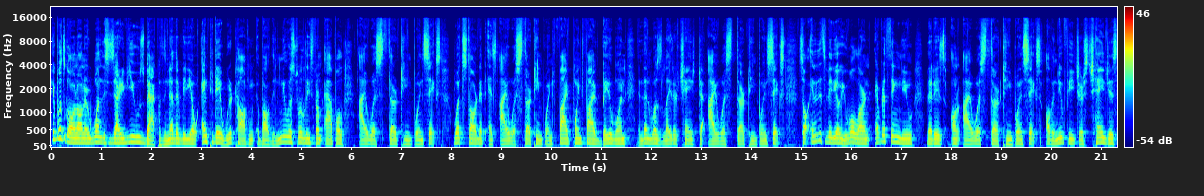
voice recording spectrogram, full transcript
Hey what's going on everyone? This is iReviews back with another video and today we're talking about the newest release from Apple iOS 13.6 what started as iOS 13.5.5 beta 1 and then was later changed to iOS 13.6 so in this video you will learn everything new that is on iOS 13.6 all the new features changes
